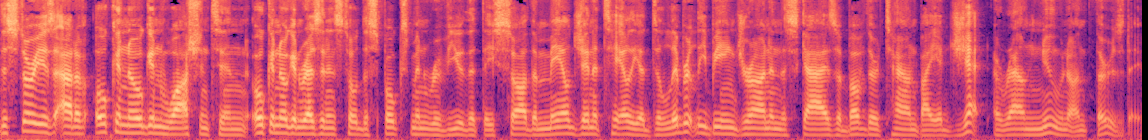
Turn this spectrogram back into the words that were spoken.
This story is out of Okanogan, Washington. Okanogan residents told the spokesman review that they saw the male genitalia deliberately being drawn in the skies above their town by a jet around noon on Thursday.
